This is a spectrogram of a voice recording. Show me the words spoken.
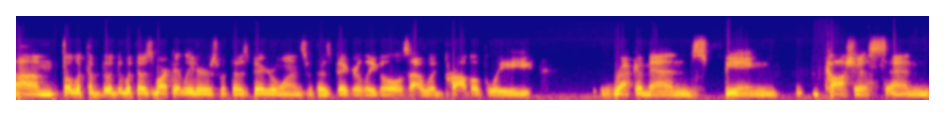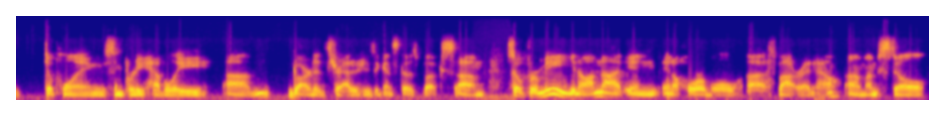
Um, but with the with those market leaders, with those bigger ones, with those bigger legals, I would probably recommend being cautious and deploying some pretty heavily um, guarded strategies against those books. Um, so for me, you know, I'm not in in a horrible uh, spot right now. Um, I'm still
